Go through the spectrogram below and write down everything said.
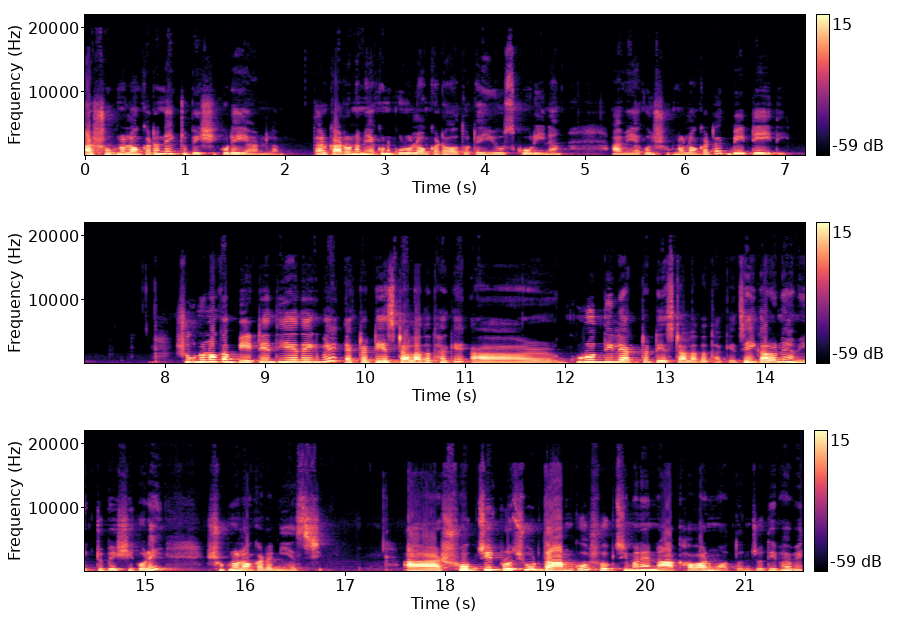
আর শুকনো লঙ্কাটা না একটু বেশি করেই আনলাম। তার কারণ আমি এখন গুঁড়ো লঙ্কাটা অতটা ইউজ করি না। আমি এখন শুকনো লঙ্কাটা বেটেই দিই। শুকনো লঙ্কা বেটে দিয়ে দেখবে একটা টেস্ট আলাদা থাকে আর গুঁড়ো দিলে একটা টেস্ট আলাদা থাকে। যেই কারণে আমি একটু বেশি করেই শুকনো লঙ্কাটা নিয়ে এসেছি। আর সবজির প্রচুর দাম গো, সবজি মানে না খাওয়ার মতন। যদি ভাবি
